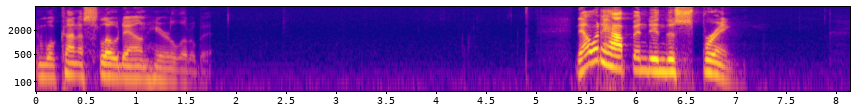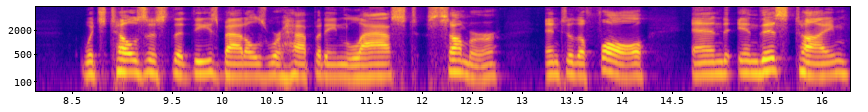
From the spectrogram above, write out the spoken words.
And we'll kind of slow down here a little bit. Now, it happened in the spring, which tells us that these battles were happening last summer into the fall. And in this time,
